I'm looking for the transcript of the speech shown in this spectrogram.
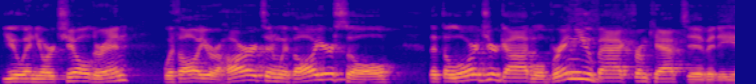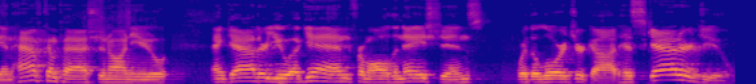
you and your children, with all your heart and with all your soul, that the Lord your God will bring you back from captivity and have compassion on you and gather you again from all the nations where the Lord your God has scattered you.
